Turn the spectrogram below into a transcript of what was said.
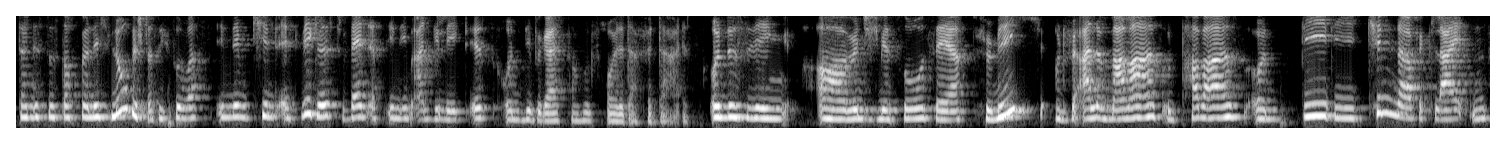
dann ist es doch völlig logisch, dass sich sowas in dem Kind entwickelt, wenn es in ihm angelegt ist und die Begeisterung und Freude dafür da ist. Und deswegen oh, wünsche ich mir so sehr für mich und für alle Mamas und Papas und die, die Kinder begleiten,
